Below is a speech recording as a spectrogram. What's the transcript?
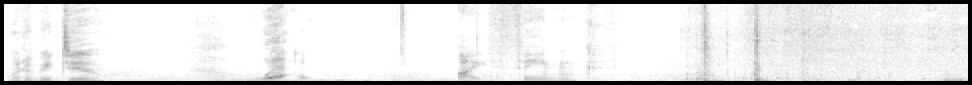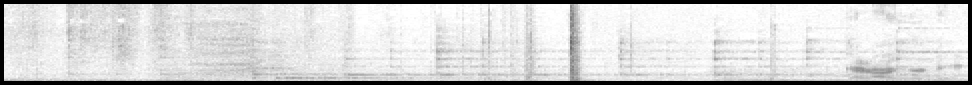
What do we do? Well, I think. Get on your knees.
